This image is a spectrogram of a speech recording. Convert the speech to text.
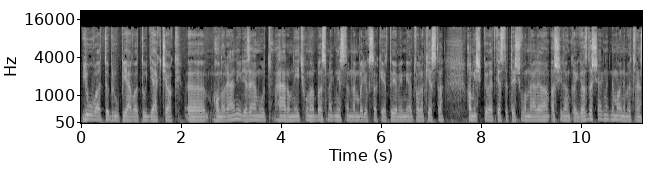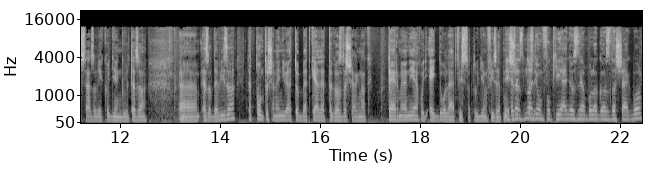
jóval több rúpiával tudják csak uh, honorálni. Ugye az elmúlt három-négy hónapban azt megnéztem, nem vagyok szakértője, még miatt valaki ezt a hamis következtetés vonná le a, a silankai gazdaságnak, de majdnem 50% hogy gyengült ez a, uh, ez a deviza. Tehát pontosan ennyivel többet kellett a gazdaságnak termelnie, hogy egy dollárt vissza tudjon fizetni. És ez az egy, nagyon ez fog hiányozni abból a gazdaságból.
